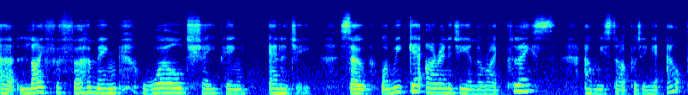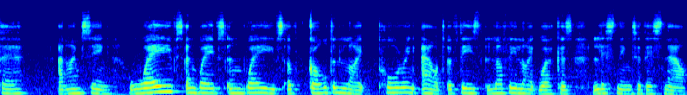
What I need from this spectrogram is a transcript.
uh, life affirming, world shaping energy. So when we get our energy in the right place and we start putting it out there, and I'm seeing waves and waves and waves of golden light pouring out of these lovely light workers listening to this now.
